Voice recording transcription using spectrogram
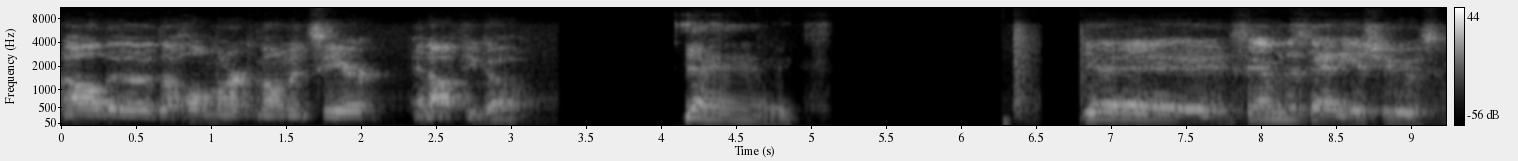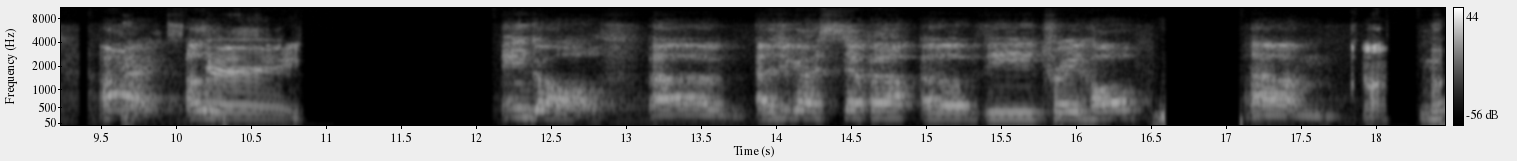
all the, the hallmark moments here, and off you go. Yay! Yay! Sam and his daddy issues. All right. Other, Yay! Ingolf, um, as you guys step out of the trade hall, um, Huh?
